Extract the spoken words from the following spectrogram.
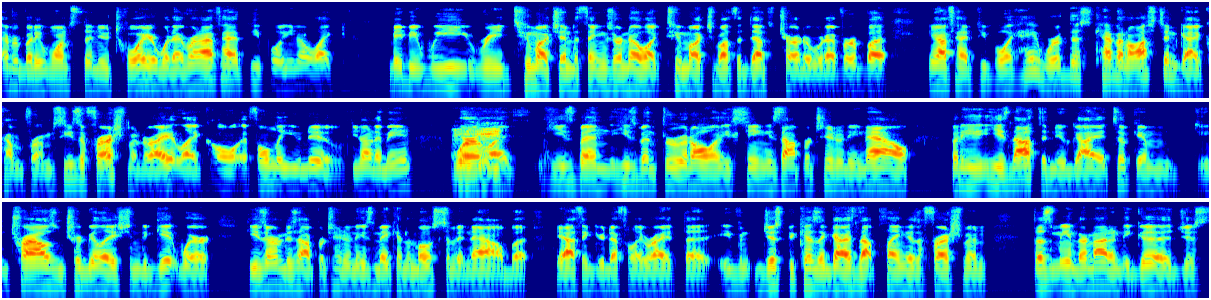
everybody wants the new toy or whatever. And I've had people, you know, like maybe we read too much into things or know like too much about the depth chart or whatever. But you know, I've had people like, "Hey, where'd this Kevin Austin guy come from? He's a freshman, right? Like, oh, if only you knew." You know what I mean? Where mm-hmm. like he's been he's been through it all and he's seeing his opportunity now. But he, he's not the new guy. It took him trials and tribulation to get where he's earned his opportunity. He's making the most of it now. But yeah, I think you're definitely right that even just because a guy's not playing as a freshman doesn't mean they're not any good. Just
